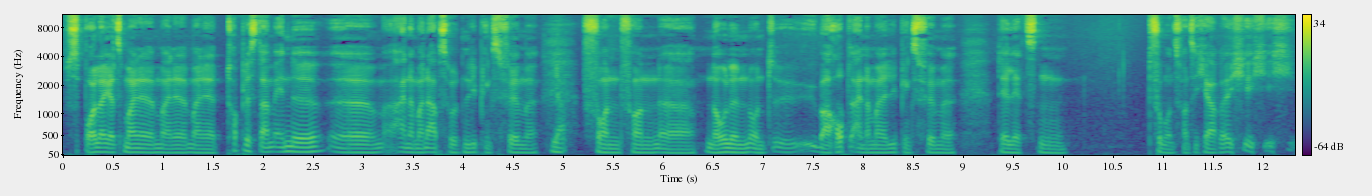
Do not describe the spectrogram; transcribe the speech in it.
spoiler jetzt meine, meine, meine Topliste am Ende. Ähm, einer meiner absoluten Lieblingsfilme Ja. von, von äh, Nolan und äh, überhaupt einer meiner Lieblingsfilme der letzten 25 Jahre. Ich, ich, ich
